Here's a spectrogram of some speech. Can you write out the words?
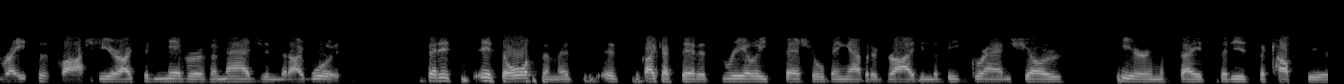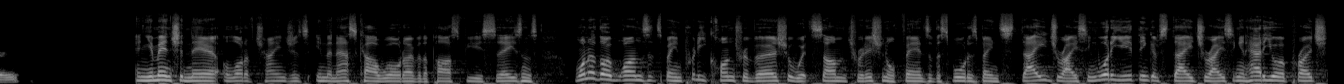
races last year, I could never have imagined that I would. But it's it's awesome. It's it's like I said, it's really special being able to drive in the big grand show here in the states that is the Cup Series. And you mentioned there a lot of changes in the NASCAR world over the past few seasons. One of the ones that's been pretty controversial with some traditional fans of the sport has been stage racing. What do you think of stage racing and how do you approach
